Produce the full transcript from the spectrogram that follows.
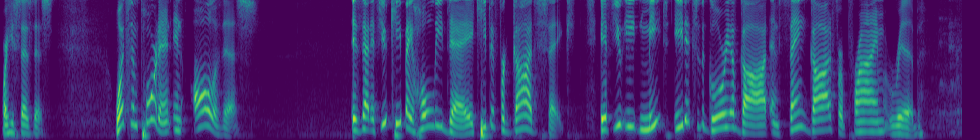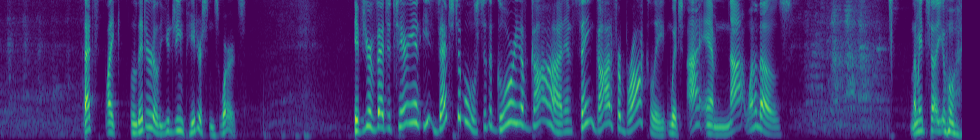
where he says this What's important in all of this is that if you keep a holy day, keep it for God's sake. If you eat meat, eat it to the glory of God and thank God for prime rib. That's like literally Eugene Peterson's words. If you're vegetarian, eat vegetables to the glory of God and thank God for broccoli, which I am not one of those. Let me tell you what.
